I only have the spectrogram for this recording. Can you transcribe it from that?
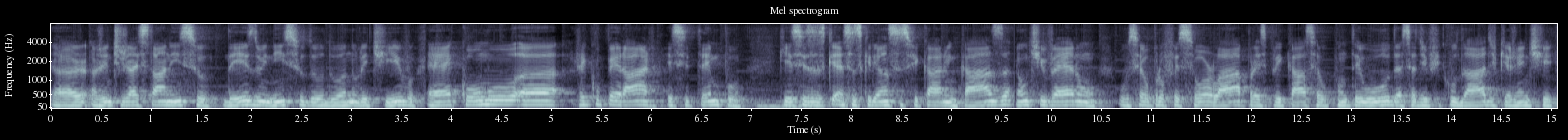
uh, a gente já está nisso desde o início do, do ano letivo, é como uh, recuperar esse tempo que esses, essas crianças ficaram em casa, não tiveram o seu professor lá para explicar seu conteúdo, essa dificuldade que a gente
